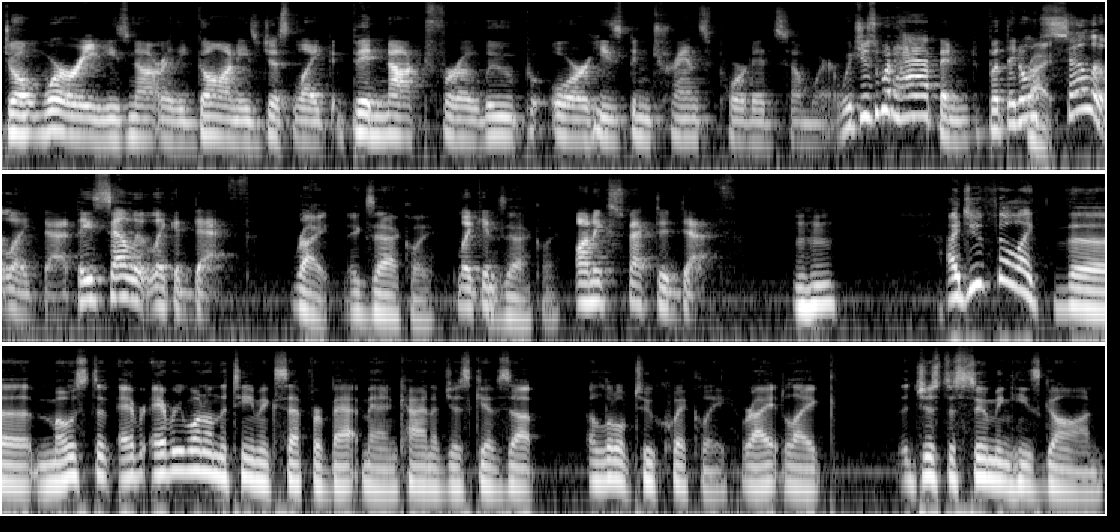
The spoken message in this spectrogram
"Don't worry, he's not really gone. He's just like been knocked for a loop, or he's been transported somewhere." Which is what happened, but they don't Right. sell it like that. They sell it like a death, Right, exactly. like an exactly. unexpected death. I do feel like the most of ev- everyone on the team except for Batman kind of just gives up a little too quickly, right? Like just assuming he's gone.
